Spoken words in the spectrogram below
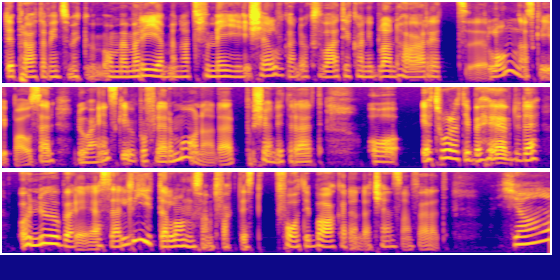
det pratar vi inte så mycket om med Maria men att för mig själv kan det också vara att jag kan ibland ha rätt eh, långa skrivpauser. Nu har jag inte skrivit på flera månader på skönlitterärt och jag tror att jag behövde det och nu börjar jag så lite långsamt faktiskt få tillbaka den där känslan för att ja,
